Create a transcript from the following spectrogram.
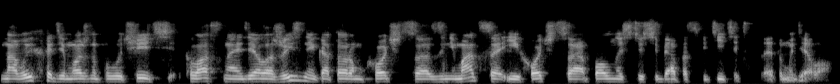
на выходе можно получить классное дело жизни, которым хочется заниматься и хочется полностью себя посвятить этому делу.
